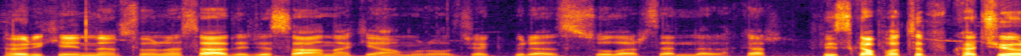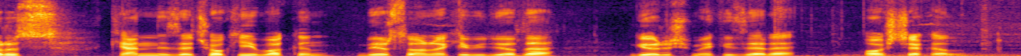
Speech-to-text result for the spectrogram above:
Hurricane'den sonra sadece sağanak yağmur olacak. Biraz sular seller akar. Biz kapatıp kaçıyoruz. Kendinize çok iyi bakın. Bir sonraki videoda görüşmek üzere. Hoşçakalın.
